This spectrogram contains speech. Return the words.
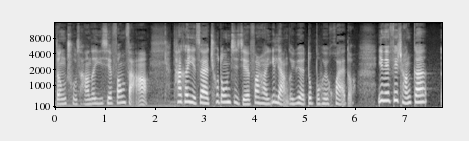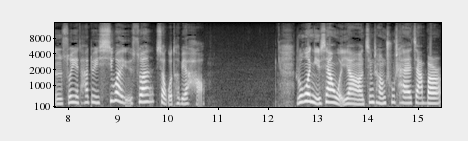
等储藏的一些方法啊。它可以在秋冬季节放上一两个月都不会坏的，因为非常干，嗯，所以它对吸胃酸效果特别好。如果你像我一样啊，经常出差加班儿，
